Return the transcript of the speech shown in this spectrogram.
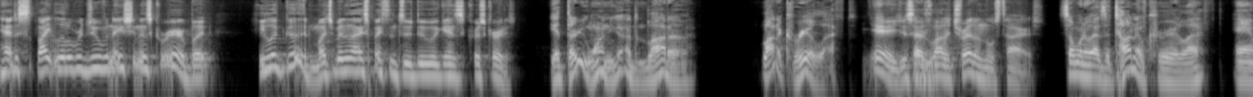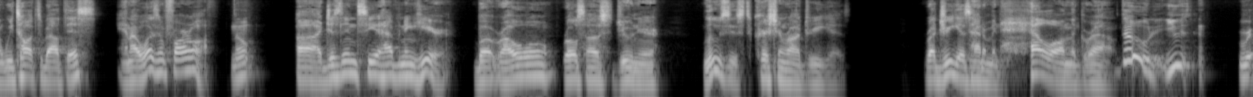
had a slight little rejuvenation in his career, but he looked good, much better than I expected him to do against Chris Curtis. Yeah, thirty one. You got a lot of, lot of career left. Yeah, he just has a lot of tread on those tires. Someone who has a ton of career left, and we talked about this, and I wasn't far off. Nope. Uh, I just didn't see it happening here. But Raul Rosas Jr. loses to Christian Rodriguez. Rodriguez had him in hell on the ground. dude, you Ra-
